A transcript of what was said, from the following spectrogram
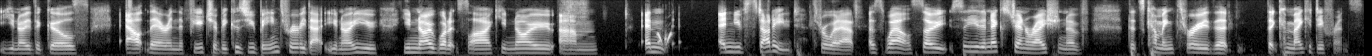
you know the girls out there in the future because you've been through that. You know, you you know what it's like. You know, um, and and you've studied through it out as well. So so you're the next generation of that's coming through that that can make a difference.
